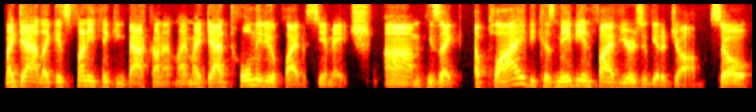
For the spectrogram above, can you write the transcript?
my dad, like it's funny thinking back on it. My, my dad told me to apply to CMH. Um, he's like, apply because maybe in five years you'll get a job. So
